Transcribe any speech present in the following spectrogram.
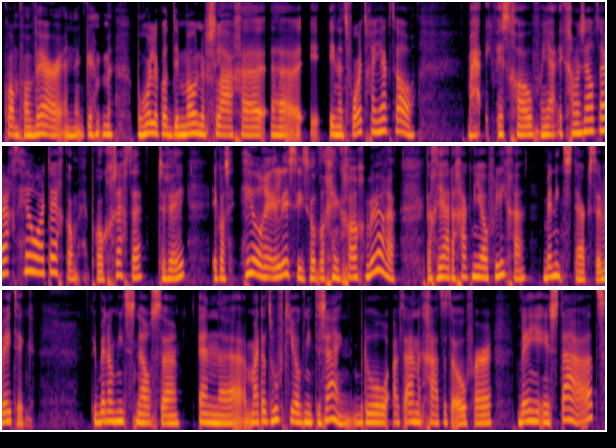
kwam van ver en ik heb behoorlijk wat demonen verslagen eh, in het voortraject al. Maar ik wist gewoon van ja, ik ga mezelf daar echt heel hard tegenkomen. Heb ik ook gezegd hè, op tv. Ik was heel realistisch, want dat ging gewoon gebeuren. Ik dacht, ja, daar ga ik niet over liegen. Ik ben niet de sterkste, weet ik. Ik ben ook niet de snelste. En, eh, maar dat hoeft hij ook niet te zijn. Ik bedoel, uiteindelijk gaat het over: ben je in staat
